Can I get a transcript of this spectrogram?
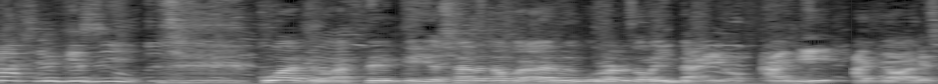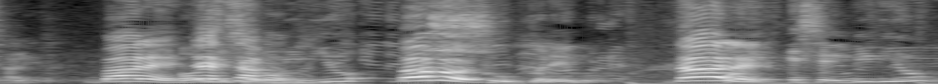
Va a ser que sí. Cuatro, hacer que yo salga por haberme currado el comentario. Aquí acabaré de salir. Vale, Hoy ya es el estamos. vídeo ¡Vamos! supremo. ¡Dale! Hoy es el vídeo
